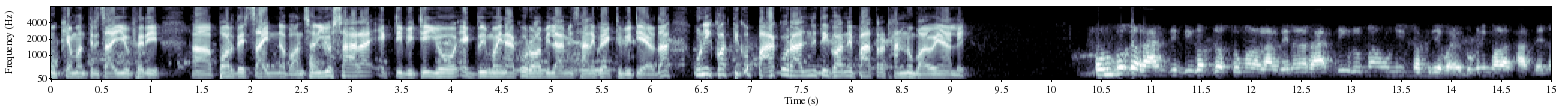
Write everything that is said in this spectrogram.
मुख्यमन्त्री चाहियो फेरि प्रदेश चाहिन्न भन्छन् यो सारा एक्टिभिटी यो एक दुई महिनाको रवि लामी छानेको एक्टिभिटी हेर्दा उनी कतिको पाको राजनीति गर्ने पात्र ठान्नु भयो यहाँले? उनको त राजनीति विगत जस्तो मलाई लाग्दैन। राजनीतिक रूपमा उनी सक्रिय भएको पनि मलाई थाहा छैन।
